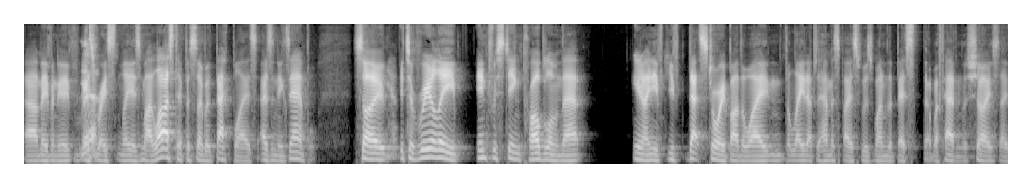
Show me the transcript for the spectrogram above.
um, even yeah. as recently as my last episode with Backblaze, as an example. So yeah. it's a really interesting problem that you know, you've, you've, that story, by the way, the lead up to Hammerspace was one of the best that we've had on the show. So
